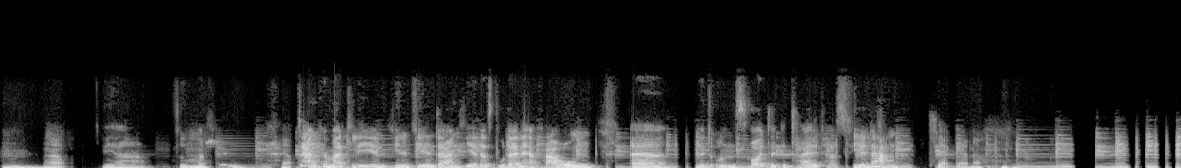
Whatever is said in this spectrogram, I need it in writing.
Mhm. Ja. ja, Super mhm. schön. Ja. Danke, Madeleine. Vielen, vielen Dank hier, dass du deine Erfahrungen äh, mit uns heute geteilt hast. Vielen Dank. Sehr gerne.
